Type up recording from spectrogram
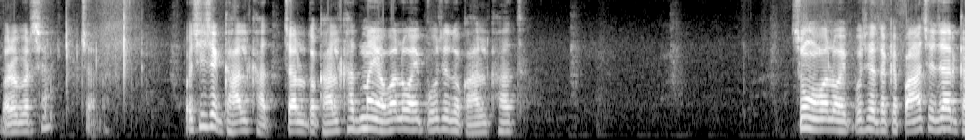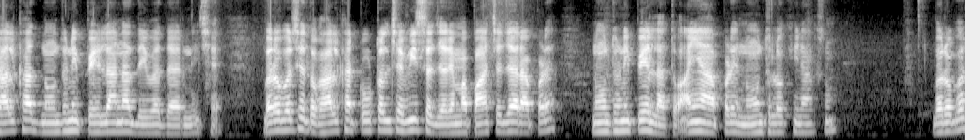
બરાબર છે? ચાલો. પછી છે ઘાલખાત ચાલો, તો ઘાલખાતમાં હવાલો આપ્યો છે, તો ઘાલખાત શું હવાલો આપ્યો છે? તો કે પાંચ હજાર ઘાલખાત નોંધણી પહેલાંના દેવાદારની છે. બરાબર છે? તો ઘાલખાત ટોટલ છે વીસ હજાર. એમાં પાંચ હજાર આપણે નોંધણી પહેલાં. તો અહીંયા આપણે નોંધ લખી નાખશું. બરાબર?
